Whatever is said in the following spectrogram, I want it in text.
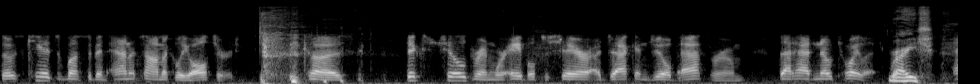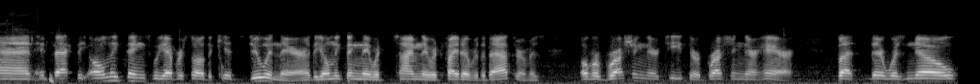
those kids must have been anatomically altered because six children were able to share a Jack and Jill bathroom that had no toilet. Right. And in fact, the only things we ever saw the kids do in there, the only thing they would time they would fight over the bathroom is over brushing their teeth or brushing their hair. But there was no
